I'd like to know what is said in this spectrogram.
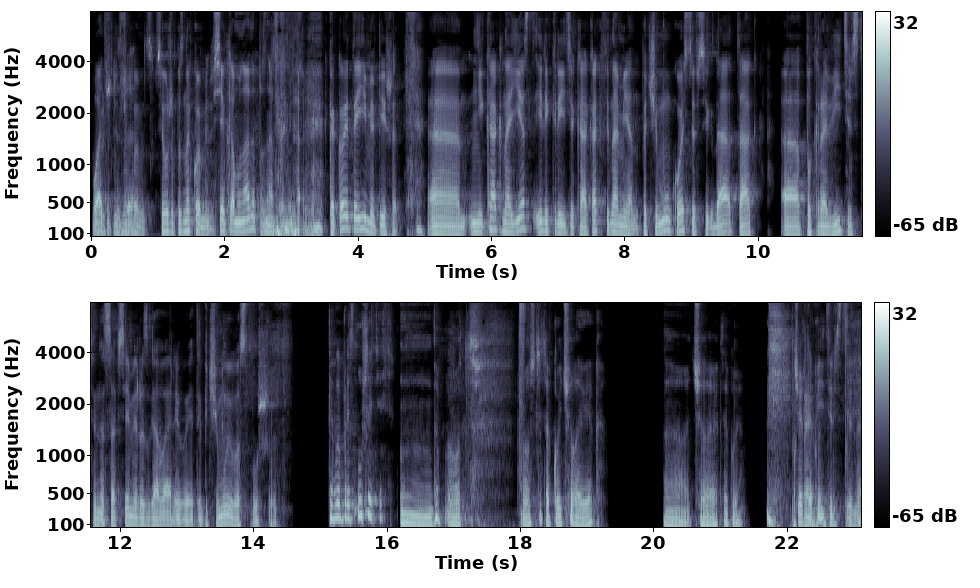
Хватит уже. знакомятся. Все уже познакомились. Все, кому надо, познакомились уже. Какое-то имя пишет. Э, не как наезд или критика, а как феномен. Почему Костя всегда так э, покровительственно со всеми разговаривает? И почему его слушают? Так вы прислушайтесь. М, Да вот просто такой человек. Человек такой. Человек такой. Покровительственно.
